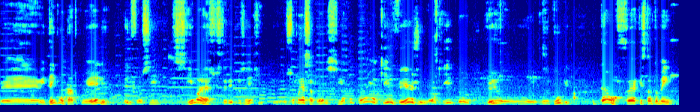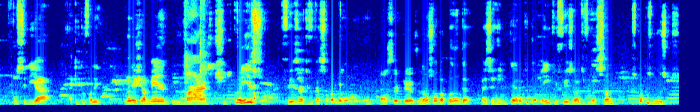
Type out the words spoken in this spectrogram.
é, eu entrei em contato com ele, ele falou assim, sim, maestro, estarei presente. Eu só conheço a banda? Sim, acompanho aqui, vejo aqui, tô, vejo o- no YouTube. Então, foi a questão também conciliar aquilo que eu falei, planejamento, marketing. Com isso, fez a divulgação da banda, né? Com certeza. Não só da banda, mas eu reitero aqui também que fez a divulgação dos próprios músicos.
